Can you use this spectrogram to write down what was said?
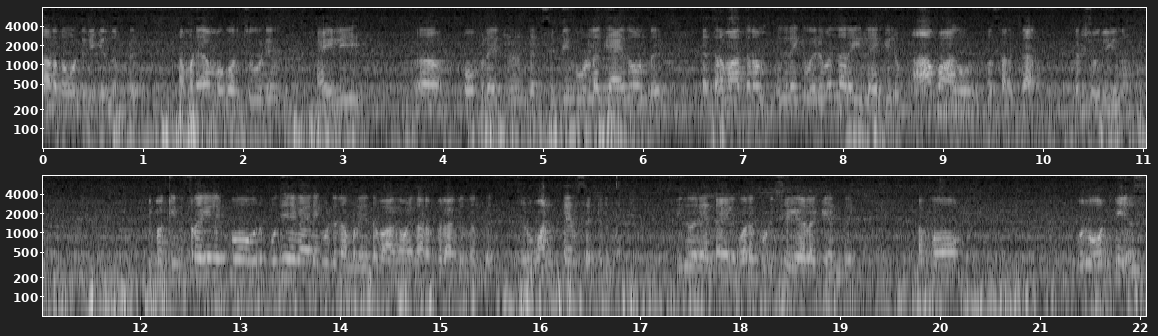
നടന്നുകൊണ്ടിരിക്കുന്നുണ്ട്. നമ്മുടെ ആകുമ്പോൾ കുറച്ചുകൂടി ഹൈലി പോപ്പുലേറ്റഡും ഡെൻസിറ്റിയും കൂടുതലൊക്കെ ആയതുകൊണ്ട് എത്രമാത്രം ഇതിലേക്ക് വരുമെന്നറിയില്ലെങ്കിലും ആ ഭാഗവും ഇപ്പോൾ സർക്കാർ പരിശോധിക്കുന്നുണ്ട്. ഇപ്പൊ കിൻഫ്രയിൽ ഇപ്പോൾ ഒരു പുതിയ കാര്യം കൂടി നമ്മൾ ഇതിന്റെ ഭാഗമായി നടപ്പിലാക്കുന്നുണ്ട്. ഒരു വൺ ടൈം സെറ്റിൽമെന്റ് ഇതുവരെ ഉണ്ടായില്ല. കുറെ കുടിശ്ശികകളൊക്കെ ഉണ്ട്. അപ്പോൾ ഒരു ഒ ടി എസ്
